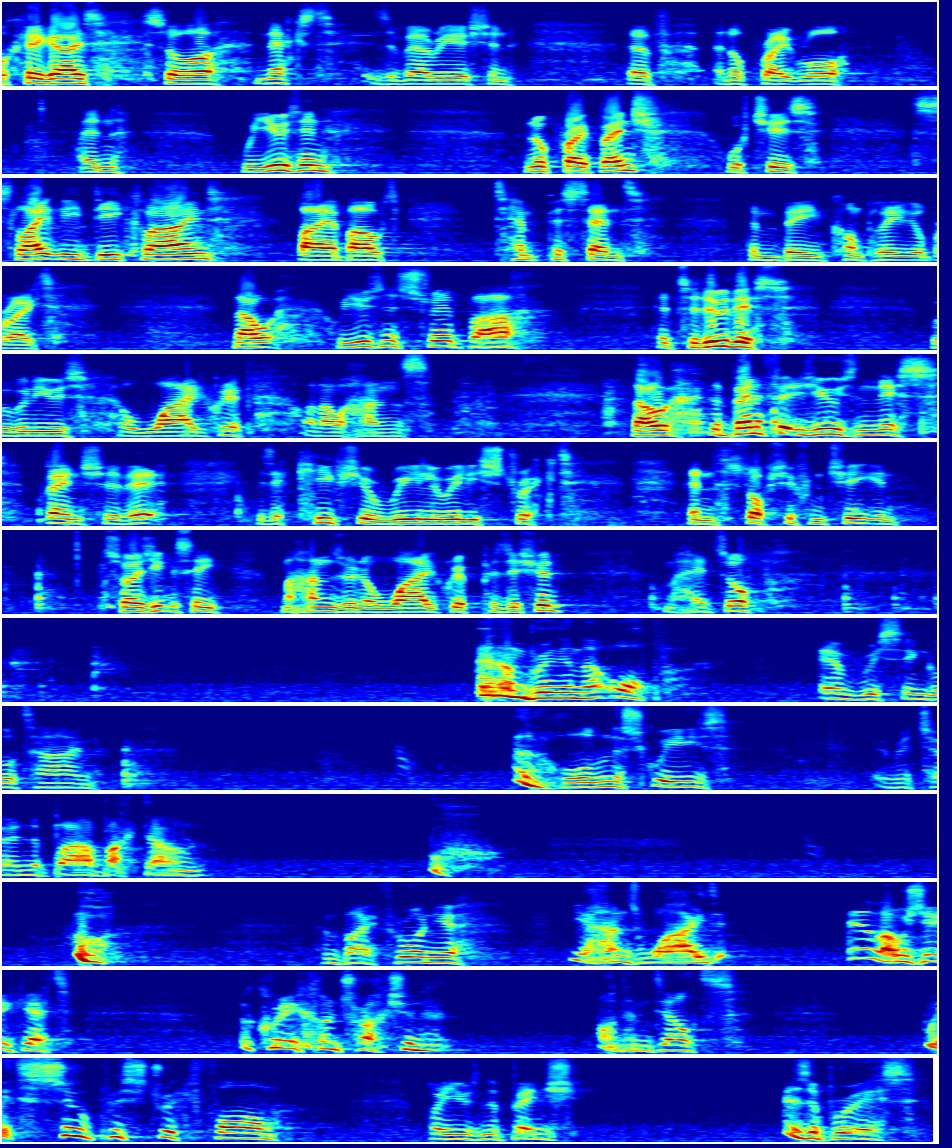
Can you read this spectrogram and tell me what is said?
Okay guys, so uh, next is a variation of an upright row. And we're using an upright bench, which is slightly declined by about 10% than being completely upright. Now, we're using a straight bar, and to do this, we're going to use a wide grip on our hands. Now, the benefit of using this bench of it is it keeps you really, really strict and stops you from cheating. So as you can see, my hands are in a wide grip position, my head's up, and I'm bringing that up every single time and holding the squeeze and return the bar back down. Ooh. Ooh. And by throwing your, your hands wide, it allows you to get a great contraction on them delts with super strict form by using the bench as a brace.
